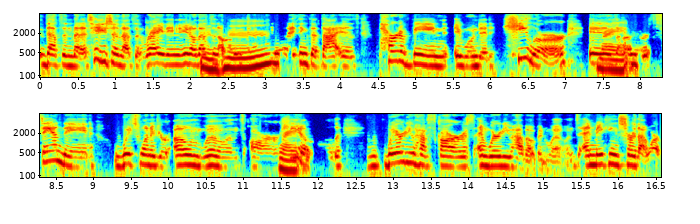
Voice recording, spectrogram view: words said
That's in meditation, that's in writing, you know, that's in all these Mhm. things. I think that that is part of being a wounded healer is Right. understanding which one of your own wounds are Right. healed where do you have scars and where do you have open wounds and making sure that we're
